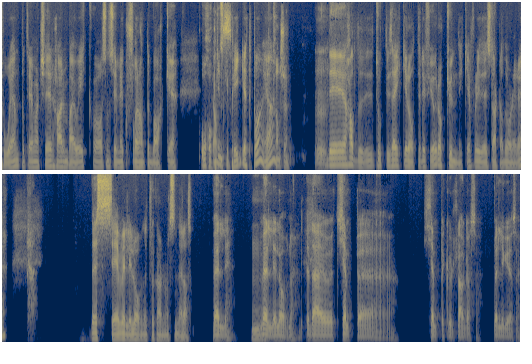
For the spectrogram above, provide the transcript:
2-1 på tre matcher, har en bye week, og sannsynlig får han tilbake Og ganske pigg etterpå. Ja. kanskje. Mm. Det hadde, de tok de seg ikke råd til i fjor, og kunne ikke fordi de starta dårligere. Det ser veldig lovende ut for Cardinals sin del, altså. Veldig. Mm. Veldig lovende. Det er jo et kjempe kjempekult lag, altså. Veldig gøy å se.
